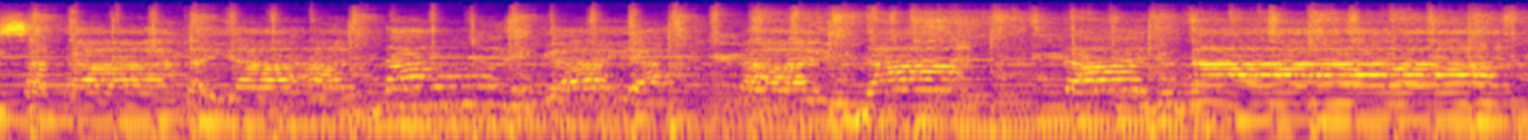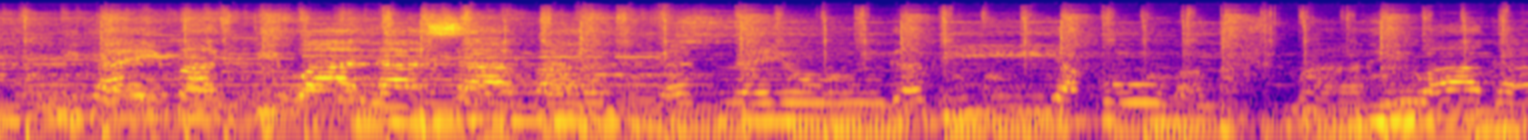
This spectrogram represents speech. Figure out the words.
sa kalayaan ng ligaya. Tayo na, na. Ika'y magtiwala sapagkat ngayong gabi ako ang mahiwaga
